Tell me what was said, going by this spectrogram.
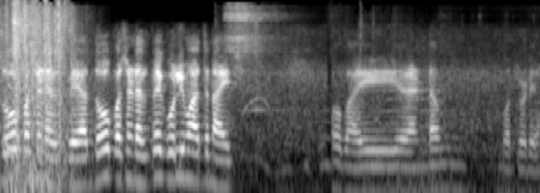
दो परसेंट हेल्थ पे यार, दो परसेंट हेल्थ पे गोली मारते नाइस ओ भाई रैंडम बहुत बढ़िया।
